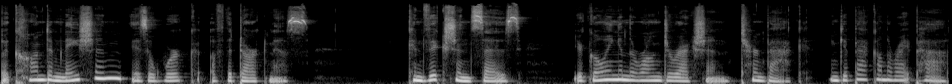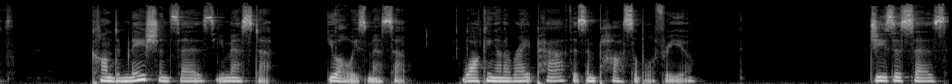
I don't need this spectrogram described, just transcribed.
but condemnation is a work of the darkness. Conviction says, You're going in the wrong direction, turn back and get back on the right path. Condemnation says you messed up. You always mess up. Walking on the right path is impossible for you. Jesus says,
